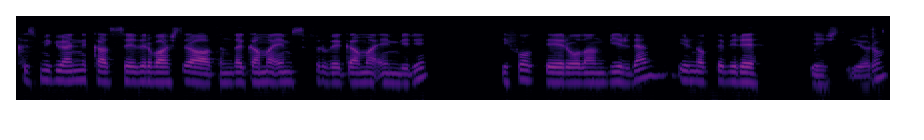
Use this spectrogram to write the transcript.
kısmi güvenlik katsayıları başlığı altında gamma M0 ve gamma M1'i default değeri olan 1'den 1.1'e değiştiriyorum.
